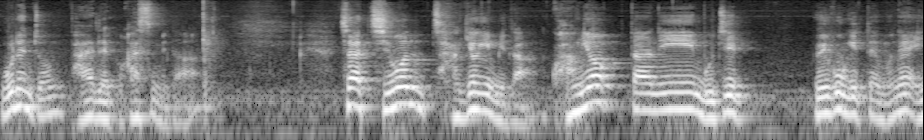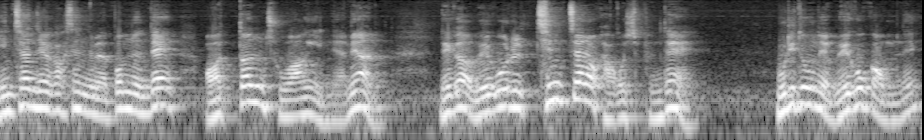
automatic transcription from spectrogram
올해는 좀 봐야 될 것 같습니다. 자, 지원 자격입니다. 광역 단위 모집 외고기 때문에 인천 지역 학생들만 뽑는데 어떤 조항이 있냐면 내가 외고를 진짜로 가고 싶은데 우리 동네 외고가 없네?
